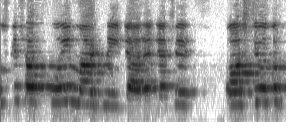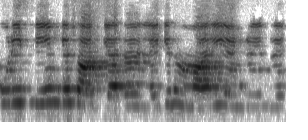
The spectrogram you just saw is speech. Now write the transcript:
उसके साथ कोई मर्द नहीं जा रहा है। जैसे ऑस्टियो तो पूरी टीम के साथ गया था, लेकिन हमारी एंड्रीन रिच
